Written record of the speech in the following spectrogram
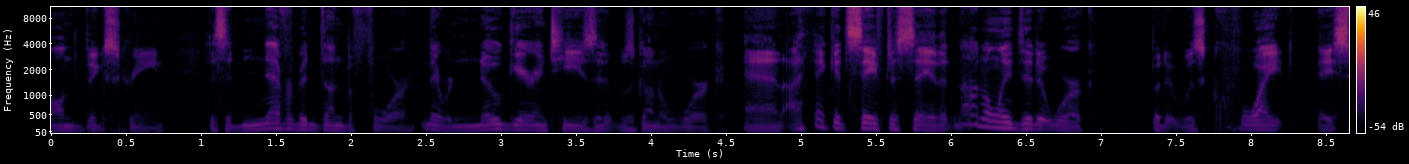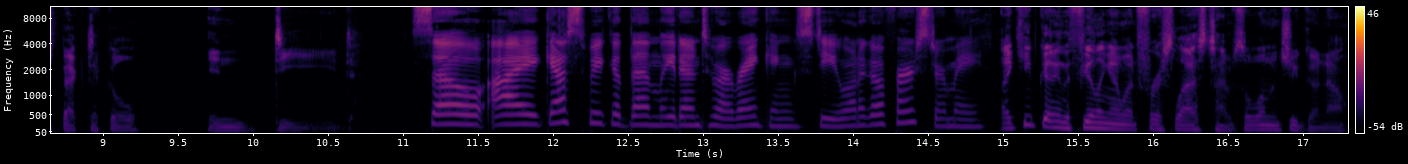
on the big screen. This had never been done before. There were no guarantees that it was going to work. And I think it's safe to say that not only did it work, but it was quite a spectacle indeed. So I guess we could then lead into our rankings. Do you want to go first or me? I keep getting the feeling I went first last time, so why don't you go now?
